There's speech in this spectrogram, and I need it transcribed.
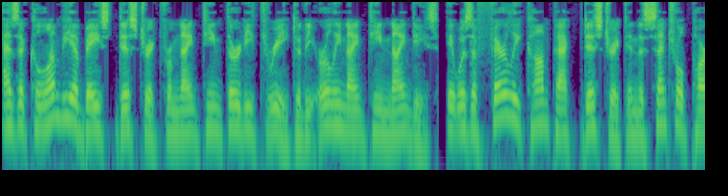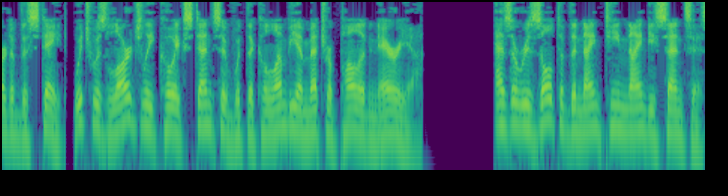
As a Columbia-based district from 1933 to the early 1990s, it was a fairly compact district in the central part of the state, which was largely coextensive with the Columbia metropolitan area. As a result of the 1990 census,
